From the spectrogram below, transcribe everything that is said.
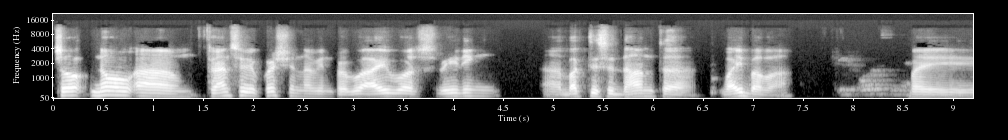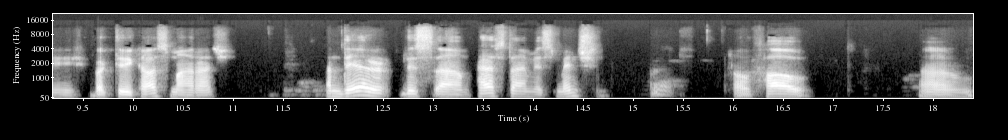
So, no, um, to answer your question, Naveen Prabhu, I was reading uh, Bhakti Siddhanta Vaibhava by Bhakti Vikas Maharaj. And there, this um, pastime is mentioned of how, um,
